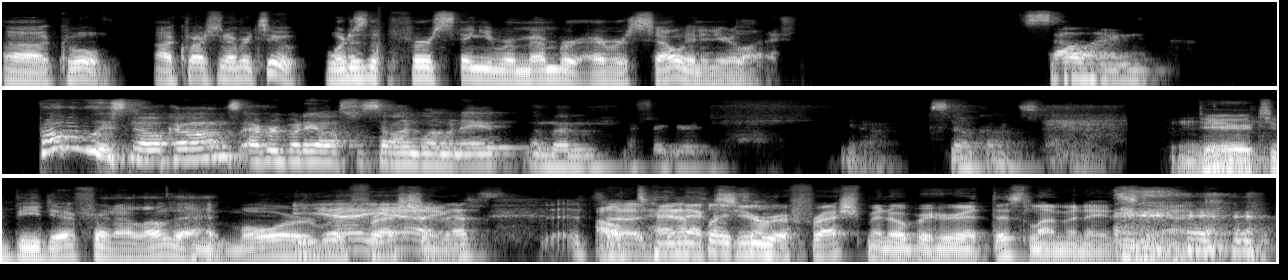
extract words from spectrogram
Uh, cool. Uh, question number two What is the first thing you remember ever selling in your life? Selling. Probably snow cones. Everybody else was selling lemonade. And then I figured, you know, snow cones. Dare to be different. I love that. More yeah, refreshing. Yeah, I'll 10x your some... refreshment over here at this lemonade stand.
